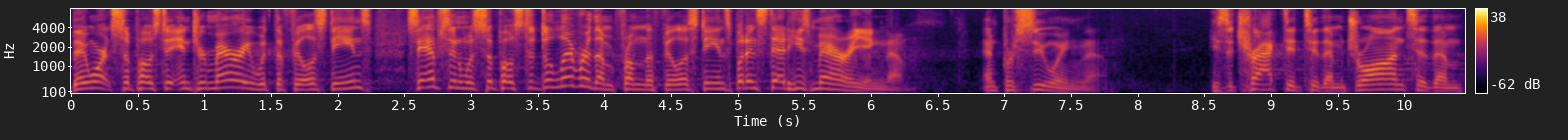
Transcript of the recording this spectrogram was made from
They weren't supposed to intermarry with the Philistines. Samson was supposed to deliver them from the Philistines, but instead he's marrying them and pursuing them. He's attracted to them, drawn to them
